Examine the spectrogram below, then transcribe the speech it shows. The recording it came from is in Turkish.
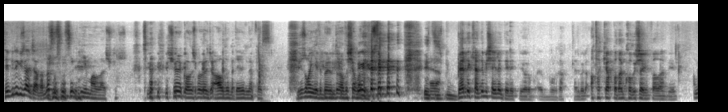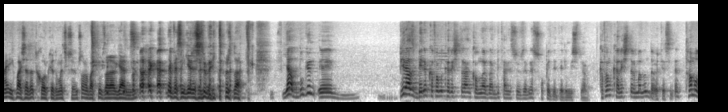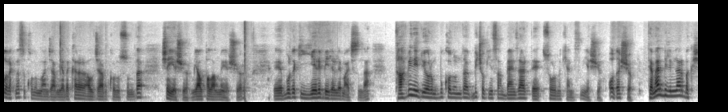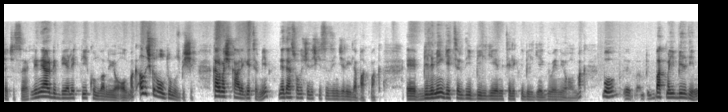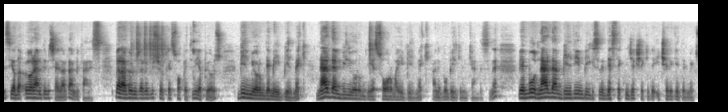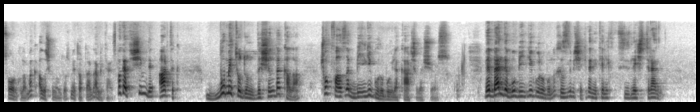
Sevgili güzel Canan nasılsınız? İyiyim Allah'a şükür. Şöyle konuşmadan önce aldığım derin nefes. 117 bölümdür alışamadım. ben de kendimi şeyle denetliyorum e, burada. Hani böyle atak yapmadan konuşayım falan diye. Ama ilk başta da korkuyordum açık söyleyeyim. Sonra baktım zarar gelmiyor. Nefesin gerisini bekliyoruz artık. Ya bugün e, biraz benim kafamı karıştıran konulardan bir tanesi üzerine sohbet edelim istiyorum. Kafamı karıştırmanın da ötesinde tam olarak nasıl konumlanacağım ya da karar alacağım konusunda şey yaşıyorum, yalpalanma yaşıyorum. E, buradaki yeri belirleme açısından tahmin ediyorum bu konumda birçok insan benzer de sorunu kendisini yaşıyor. O da şu. Temel bilimler bakış açısı, lineer bir diyalektiği kullanıyor olmak alışkın olduğumuz bir şey. Karmaşık hale getirmeyeyim, neden sonuç ilişkisi zinciriyle bakmak e, bilimin getirdiği bilgiye, nitelikli bilgiye güveniyor olmak. Bu e, bakmayı bildiğimiz ya da öğrendiğimiz şeylerden bir tanesi. Beraber üzerine bir sürü kez sohbetini yapıyoruz. Bilmiyorum demeyi bilmek, nereden biliyorum diye sormayı bilmek, hani bu bilginin kendisine ve bu nereden bildiğim bilgisini destekleyecek şekilde içerik edinmek, sorgulamak alışkın olduğumuz metotlardan bir tanesi. Fakat şimdi artık bu metodun dışında kalan çok fazla bilgi grubuyla karşılaşıyoruz. Ve ben de bu bilgi grubunu hızlı bir şekilde niteliksizleştiren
